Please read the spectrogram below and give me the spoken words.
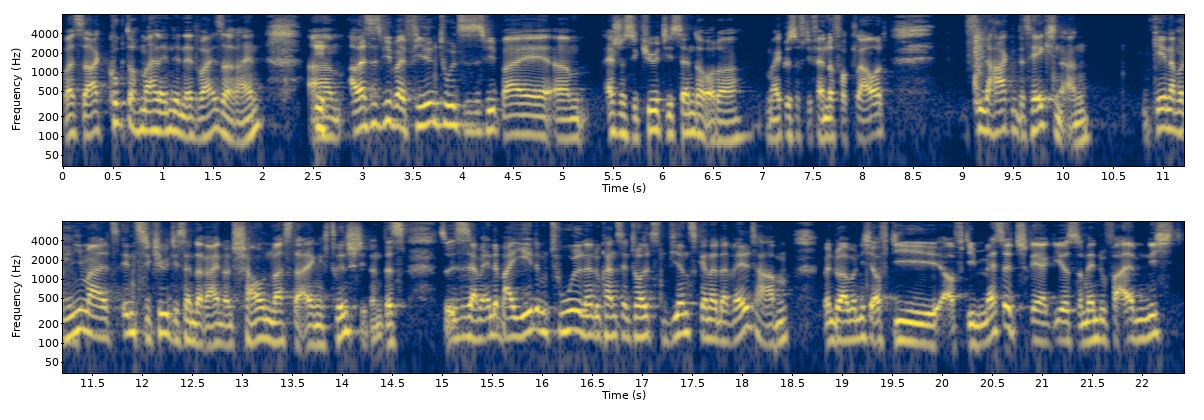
was sagt, guck doch mal in den Advisor rein. Ähm, mhm. Aber es ist wie bei vielen Tools, es ist wie bei ähm, Azure Security Center oder Microsoft Defender for Cloud. Viele haken das Häkchen an gehen aber niemals ins Security Center rein und schauen, was da eigentlich drinsteht. Und das, so ist es ja am Ende bei jedem Tool. Ne? Du kannst den tollsten Virenscanner der Welt haben, wenn du aber nicht auf die, auf die Message reagierst und wenn du vor allem nicht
